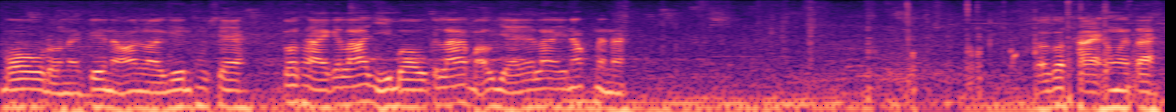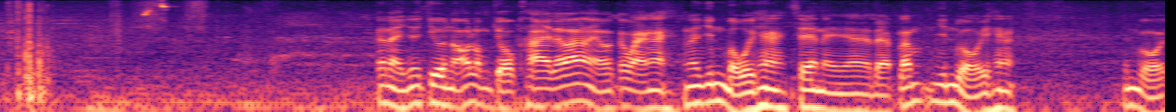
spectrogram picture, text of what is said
Bô đồ này kia nọ là zin theo xe. Có thay cái lá dĩ bô cái lá bảo vệ lá inox này nè. Rồi có thay không người ta? Cái này nó chưa nổ lông chuột thay lá này các bạn ơi. Nó dính bụi ha xe này đẹp lắm dính bụi ha. Dính bụi.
